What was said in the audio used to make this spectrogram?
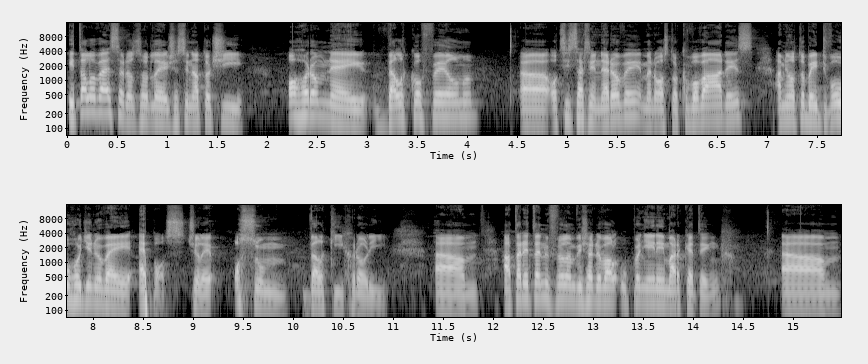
Italové se rozhodli, že si natočí ohromný velkofilm, uh, o císaři Nerovi, jmenovalo se to Quo Vadis, a mělo to být dvouhodinový epos, čili osm velkých rolí. Um, a tady ten film vyžadoval úplně jiný marketing. Um,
